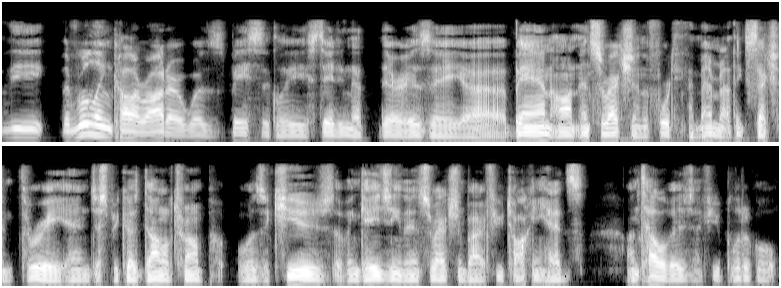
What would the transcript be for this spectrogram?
the the ruling in Colorado was basically stating that there is a uh, ban on insurrection, in the Fourteenth Amendment, I think Section Three, and just because Donald Trump was accused of engaging in insurrection by a few talking heads on television, a few political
